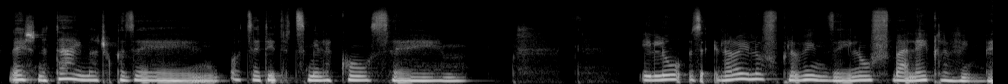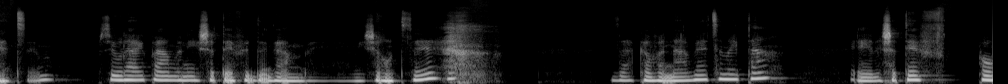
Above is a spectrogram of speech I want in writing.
לפני שנתיים, משהו כזה, הוצאתי את עצמי לקורס אילוף, זה לא אילוף כלבים, זה אילוף בעלי כלבים בעצם, שאולי פעם אני אשתף את זה גם במי שרוצה. זה הכוונה בעצם הייתה, לשתף פה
